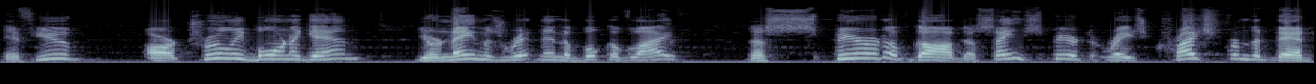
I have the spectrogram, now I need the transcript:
If you are truly born again, your name is written in the book of life, the Spirit of God, the same Spirit that raised Christ from the dead,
